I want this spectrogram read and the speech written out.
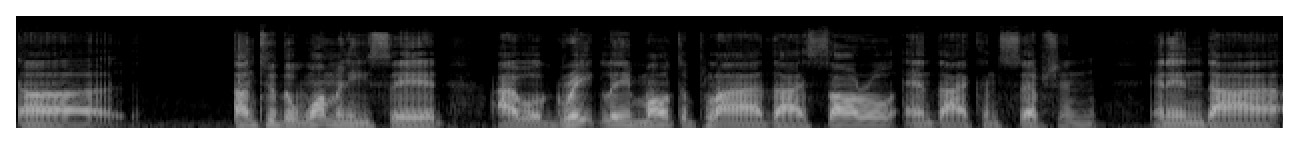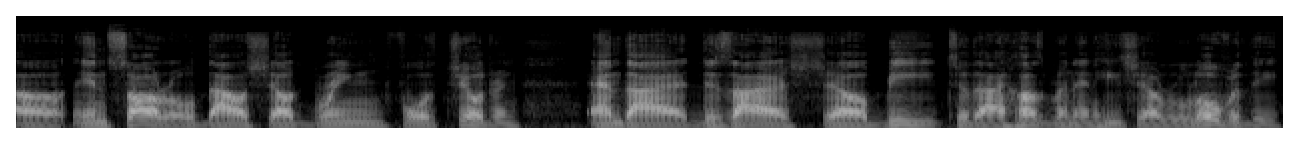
uh, unto the woman, he said, I will greatly multiply thy sorrow and thy conception and in thy uh, in sorrow thou shalt bring forth children, and thy desire shall be to thy husband, and he shall rule over thee.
